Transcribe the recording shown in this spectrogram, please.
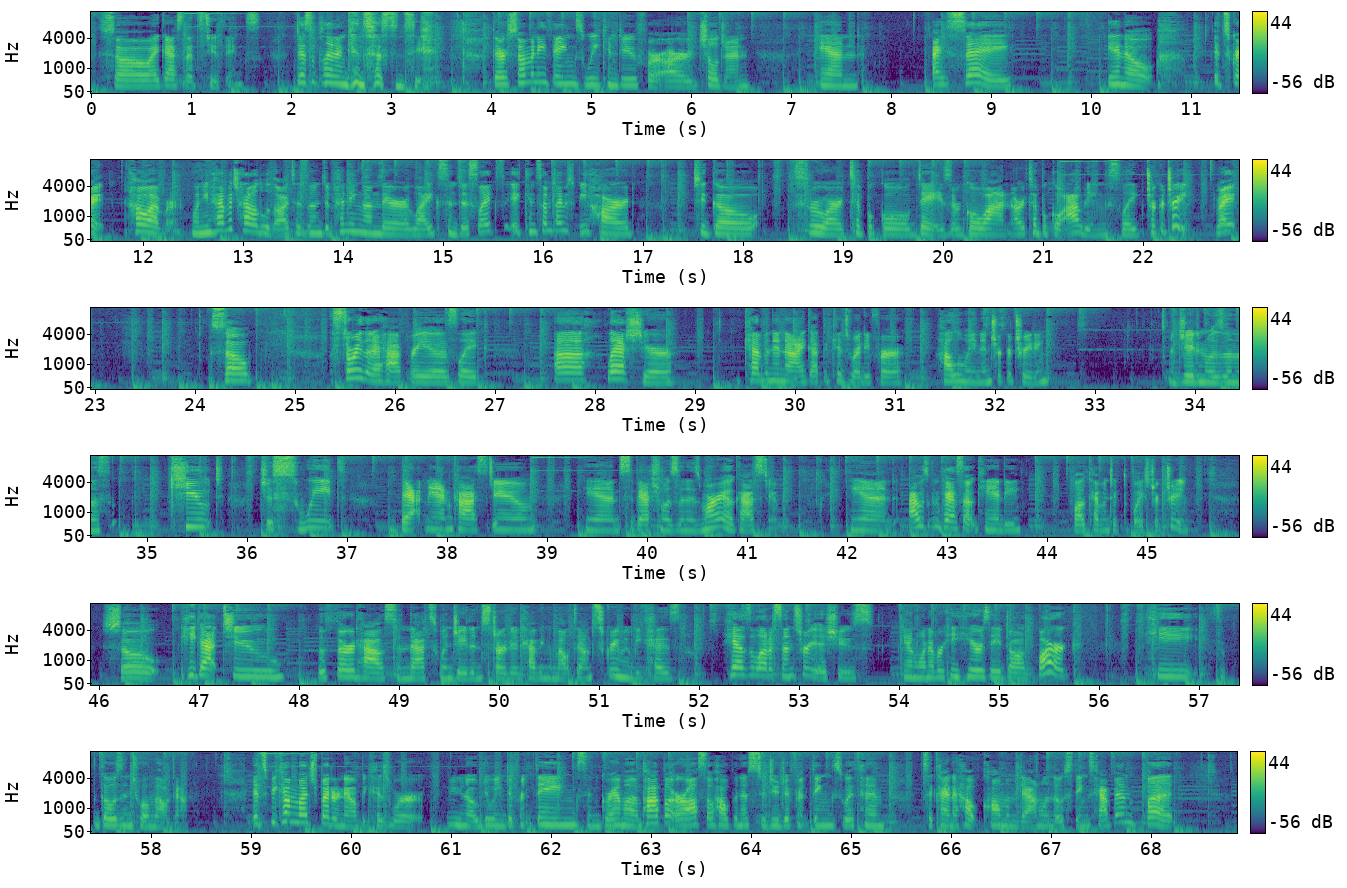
So, I guess that's two things discipline and consistency. There are so many things we can do for our children, and I say, you know, it's great. However, when you have a child with autism, depending on their likes and dislikes, it can sometimes be hard to go through our typical days or go on our typical outings like trick or treat, right? So, a story that I have for you is like uh last year Kevin and I got the kids ready for Halloween and trick or treating. And Jaden was in this cute, just sweet Batman costume, and Sebastian was in his Mario costume. And I was going to pass out candy while Kevin took the boys trick treating. So he got to the third house, and that's when Jaden started having a meltdown screaming because he has a lot of sensory issues. And whenever he hears a dog bark, he goes into a meltdown it's become much better now because we're you know doing different things and grandma and papa are also helping us to do different things with him to kind of help calm him down when those things happen but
